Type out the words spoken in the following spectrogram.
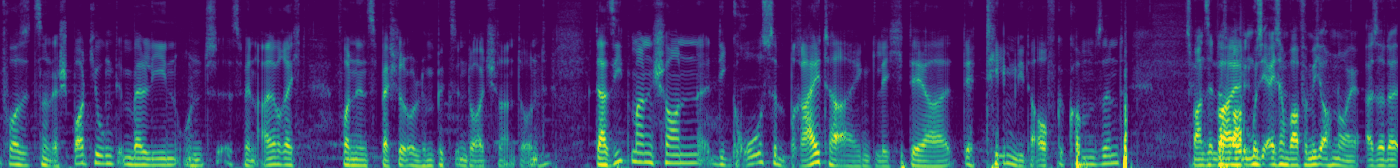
Vorsitzender der Sportjugend in Berlin und Sven Albrecht von den Special Olympics in Deutschland. Und da sieht man schon die große Breite eigentlich der, der Themen, die da aufgekommen sind. Das Wahnsinn, das war, muss ich ehrlich sagen, war für mich auch neu. Also da,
